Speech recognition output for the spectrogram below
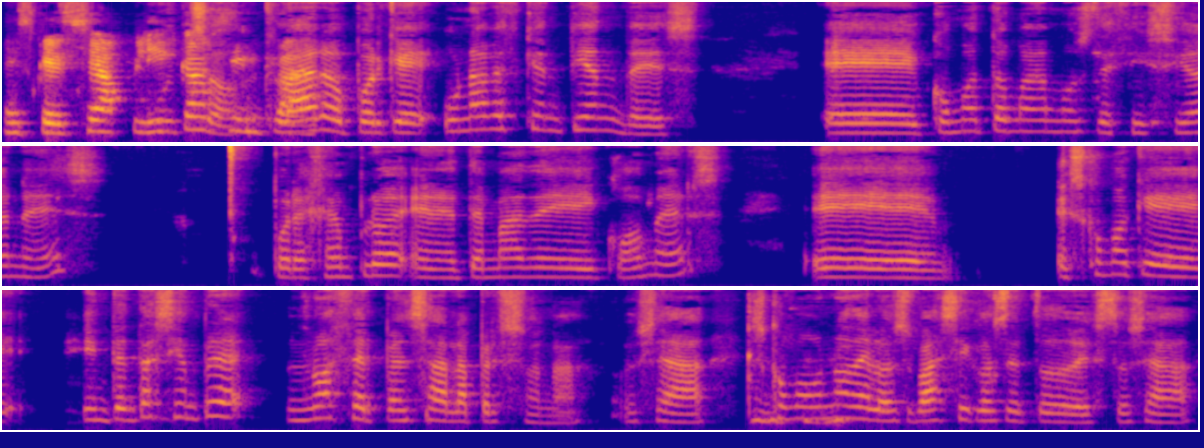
Es que se aplica sin Claro, porque una vez que entiendes eh, cómo tomamos decisiones, por ejemplo, en el tema de e-commerce, eh, es como que intenta siempre no hacer pensar a la persona. O sea, es como uno de los básicos de todo esto. O sea,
